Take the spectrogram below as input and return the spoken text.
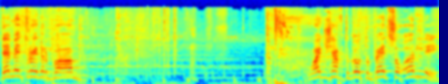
Damn it, Trader Bob! Why'd you have to go to bed so early?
